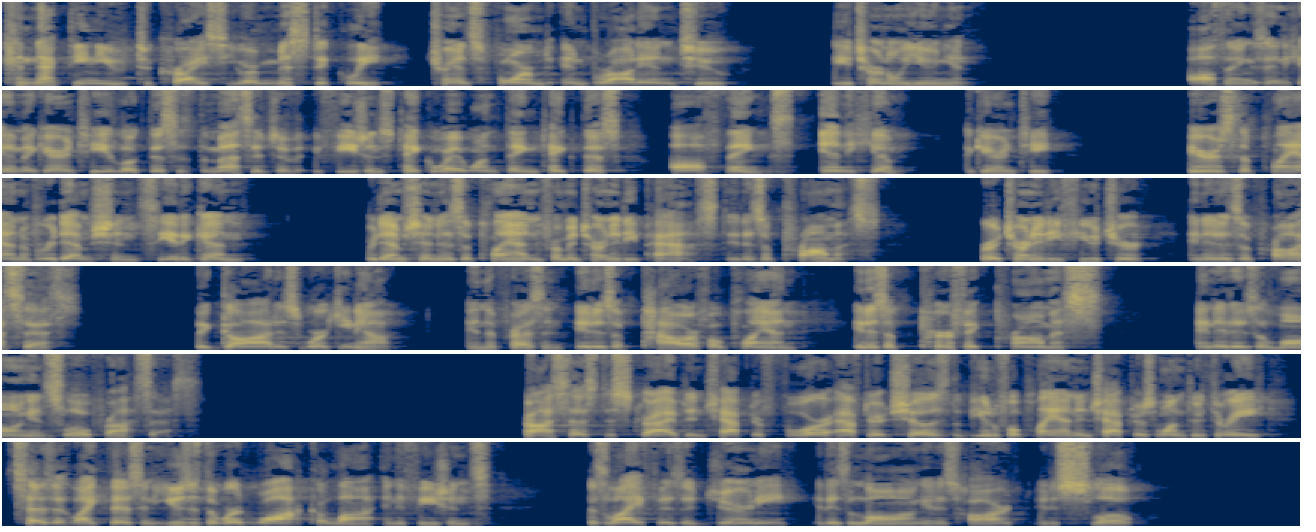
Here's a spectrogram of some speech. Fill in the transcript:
connecting you to Christ. You are mystically transformed and brought into the eternal union. All things in Him, I guarantee. Look, this is the message of Ephesians. Take away one thing, take this. All things in Him, I guarantee. Here's the plan of redemption. See it again. Redemption is a plan from eternity past, it is a promise for eternity future, and it is a process that God is working out in the present. It is a powerful plan, it is a perfect promise, and it is a long and slow process. Process described in chapter 4, after it shows the beautiful plan in chapters 1 through 3, says it like this, and it uses the word walk a lot in Ephesians. Because life is a journey, it is long, it is hard, it is slow.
